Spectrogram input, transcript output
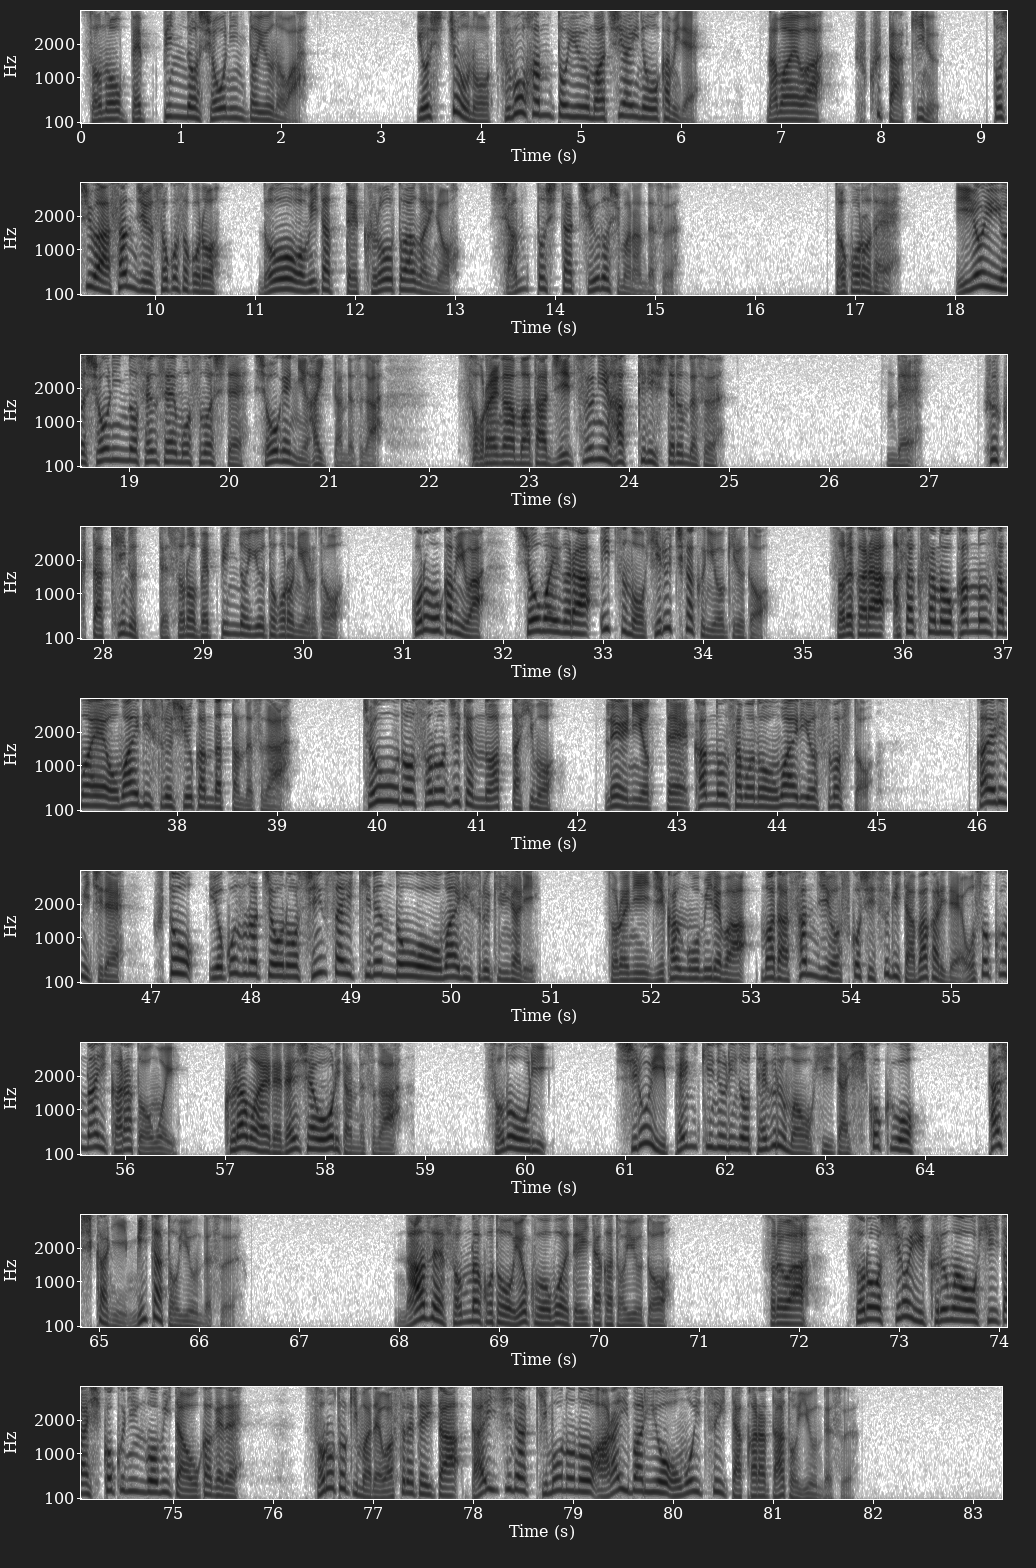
その別品の証人というのは吉町の坪藩という待合の女将で名前は福田絹。年は30そこそこのどう見たって玄人上がりのしゃんとした中途島なんです。ところでいよいよ証人の先生も済まして証言に入ったんですがそれがまた実にはっきりしてるんです。で福田絹ってその別品の言うところによるとこの女将は商売柄いつも昼近くに起きるとそれから浅草の観音様へお参りする習慣だったんですがちょうどその事件のあった日も例によって観音様のお参りを済ますと帰り道でふと横綱町の震災記念堂をお参りする気になりそれに時間を見ればまだ3時を少し過ぎたばかりで遅くないからと思い蔵前で電車を降りたんですがその折白いペンキ塗りの手車を引いた被告を確かに見たというんです。なぜそんなことをよく覚えていたかというと、それはその白い車を引いた被告人を見たおかげで、その時まで忘れていた大事な着物の洗い針を思いついたからだというんです。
